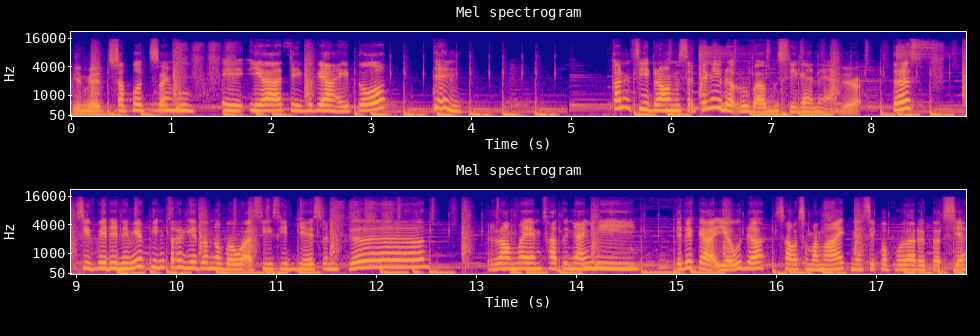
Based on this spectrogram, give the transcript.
image Psycho. i- iya Cigup yang itu kan si drama Mr. Queen ini udah, udah bagus sih kan ya ya terus si VDNM pinter gitu ngebawa si Sid Jason ke drama yang satunya ini jadi kayak ya udah sama-sama naik nggak sih popularitasnya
